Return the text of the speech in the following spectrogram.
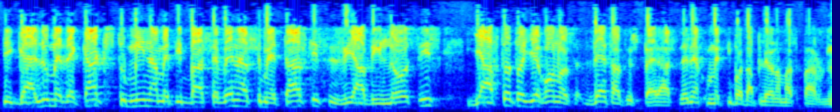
την καλούμε 16 του μήνα με την Πασεβέ να συμμετάσχει στις διαδηλώσεις για αυτό το γεγονός. Δεν θα τους περάσει. Δεν έχουμε τίποτα πλέον να μας πάρουν.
